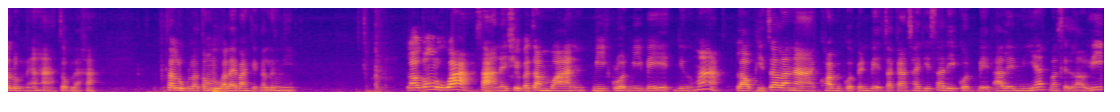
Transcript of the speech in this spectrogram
สรุปเนื้อหาจบแล้วค่ะ สรุปเราต้องรู้อะไรบ้างเกี่ยวกับเรื่องนี้ เราต้องรู้ว่าสารในชีวิตประจำวันมีกรดมีเบสเยอะมาก เราพิจารณาความเป็นกรดเป็นเบสจากการใช้ทฤษฎีกรดเบสอาเลเนียสบาเซลลารี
